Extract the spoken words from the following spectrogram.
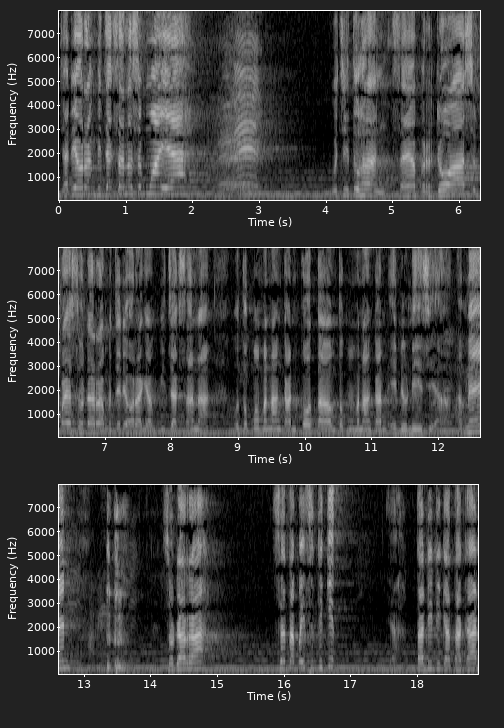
Jadi orang bijaksana semua ya. Puji Tuhan, saya berdoa supaya saudara menjadi orang yang bijaksana untuk memenangkan kota, untuk memenangkan Indonesia. Amin. saudara, saya tambahin sedikit. Ya, tadi dikatakan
